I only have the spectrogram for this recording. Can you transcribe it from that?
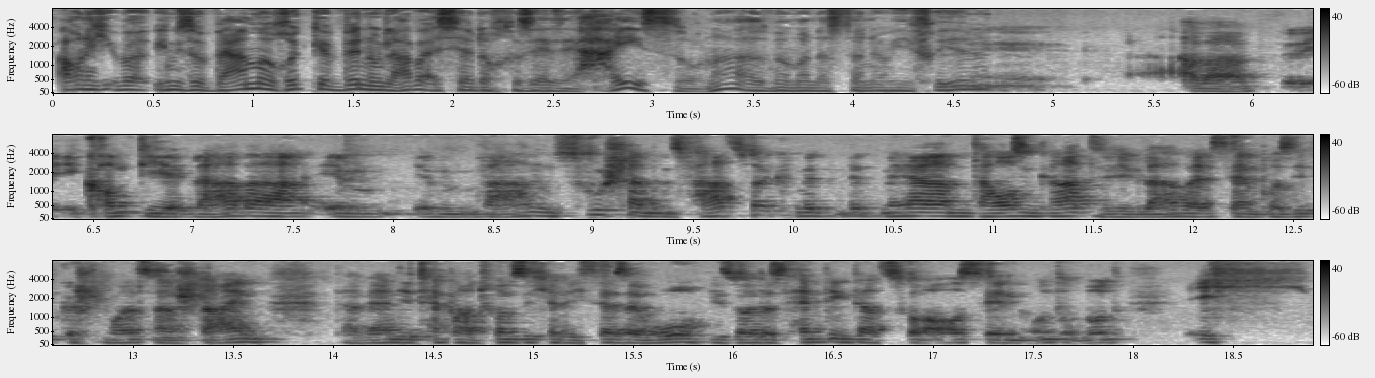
Auch nicht über irgendwie so Wärmerückgewinnung. Lava ist ja doch sehr, sehr heiß, so, ne? Also wenn man das dann irgendwie friert. Aber kommt die Lava im, im warmen Zustand ins Fahrzeug mit, mit mehreren tausend Grad? Die Lava ist ja im Prinzip geschmolzener Stein. Da werden die Temperaturen sicherlich sehr, sehr hoch. Wie soll das Handling dazu aussehen? Und, und, und. Ich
